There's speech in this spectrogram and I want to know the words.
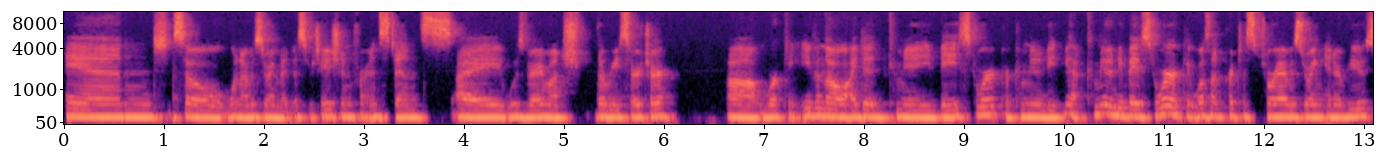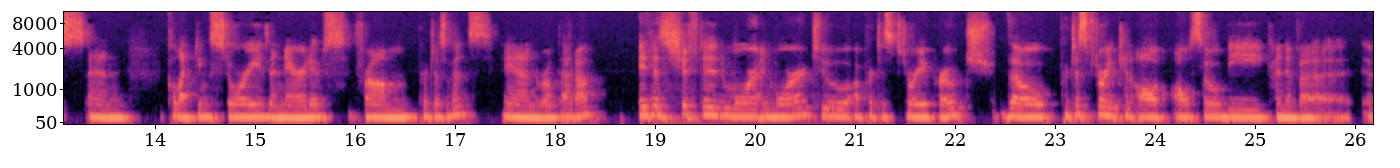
And so when I was doing my dissertation, for instance, I was very much the researcher uh, working, even though I did community based work or community, yeah, community based work, it wasn't participatory. I was doing interviews and collecting stories and narratives from participants and wrote that up. It has shifted more and more to a participatory approach, though participatory can all also be kind of a, a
